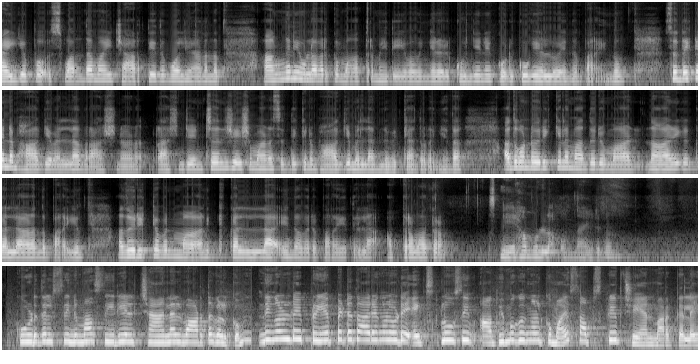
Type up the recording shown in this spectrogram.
കയ്യൊപ്പ് സ്വന്തമായി ചാർത്തിയതുപോലെയാണെന്നും അങ്ങനെയുള്ളവർക്ക് മാത്രമേ ദൈവം ഇങ്ങനെ ഒരു കുഞ്ഞിനെ കൊടുക്കുകയുള്ളൂ എന്നും പറയുന്നു. സിദ്ദിഖിന്റെ ഭാഗ്യമെല്ലാം റാഷിനാണ്. റാഷിൻ ജനിച്ചതിന് ശേഷമാണ് സിദ്ദിഖിന് ഭാഗ്യമെല്ലാം ലഭിക്കാൻ തുടങ്ങിയത്. അതുകൊണ്ട് ഒരിക്കലും അതൊരു മാ നാഴികക്കല്ലാണെന്ന് പറയും. അതൊരിക്കലും മാണിക്കക്കല്ല എന്നവർ പറയത്തില്ല. അത്രമാത്രം സ്നേഹമുള്ള ഒന്നായിരുന്നു. കൂടുതൽ സിനിമ സീരിയൽ ചാനൽ വാർത്തകൾക്കും നിങ്ങളുടെ പ്രിയപ്പെട്ട താരങ്ങളുടെ എക്സ്ക്ലൂസീവ് അഭിമുഖങ്ങൾക്കുമായി സബ്സ്ക്രൈബ് ചെയ്യാൻ മറക്കല്ലേ?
